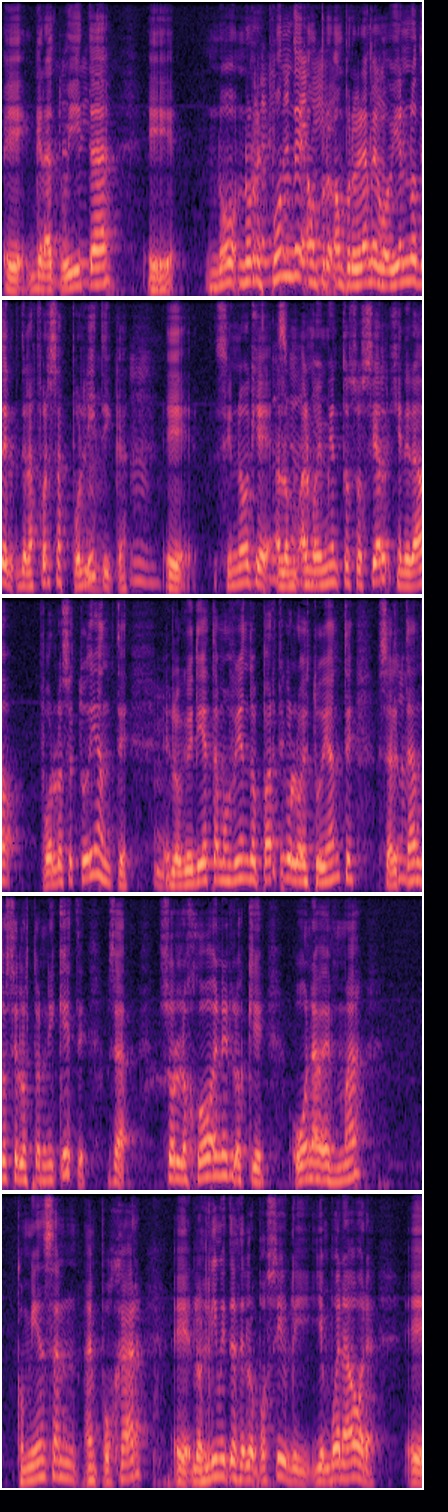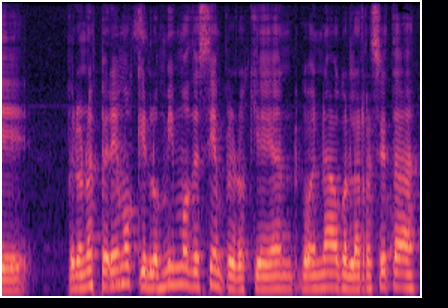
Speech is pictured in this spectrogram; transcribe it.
eh, gratuita. No, no responde a un, a un, programa de gobierno de, las fuerzas políticas, mm, mm. eh, sino que al movimiento social generado por los estudiantes. Mm. Eh, lo que hoy día estamos viendo parte con los estudiantes saltándose los torniquetes. O sea, son los jóvenes los que una vez más comienzan a empujar eh, los límites de lo posible y, en buena hora. pero no esperemos que los mismos de siempre, los que han gobernado con la receta,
